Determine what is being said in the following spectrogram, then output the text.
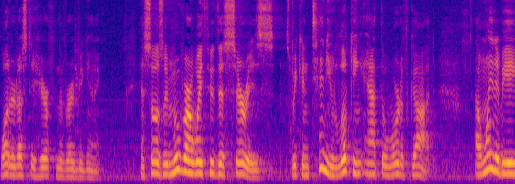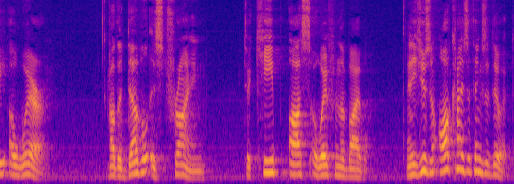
wanted us to hear from the very beginning. And so, as we move our way through this series, as we continue looking at the Word of God, I want you to be aware how the devil is trying to keep us away from the Bible. And he's using all kinds of things to do it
